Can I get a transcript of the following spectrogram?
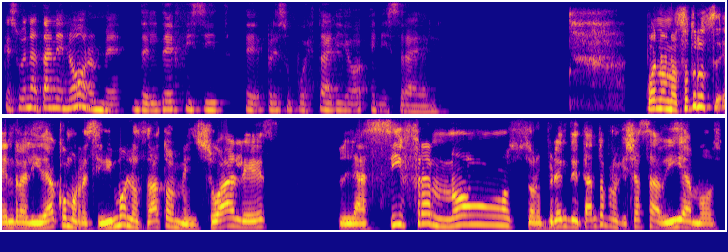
que suena tan enorme del déficit eh, presupuestario en Israel? Bueno, nosotros en realidad como recibimos los datos mensuales, la cifra no sorprende tanto porque ya sabíamos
